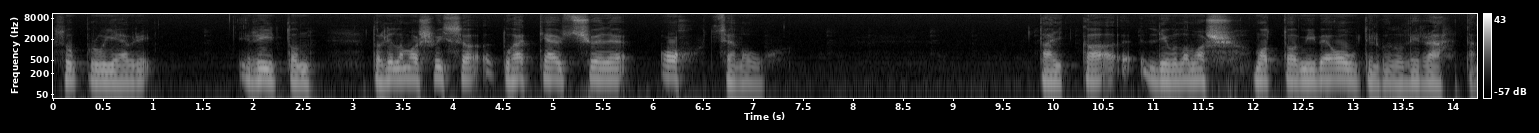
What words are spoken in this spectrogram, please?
suprujäyri riitton tuolla masvissa tuhat käytsyödä ohtselou. Taikka liulamas mottomive outil kun oli rähtän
